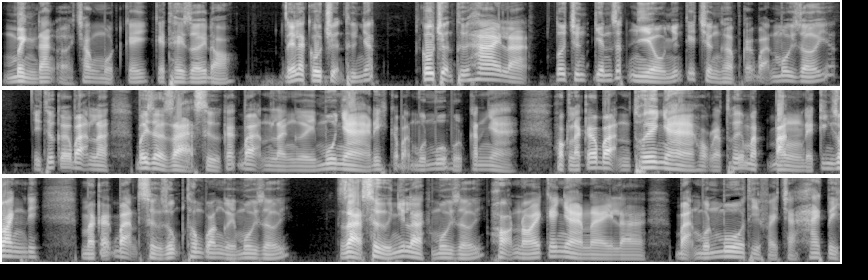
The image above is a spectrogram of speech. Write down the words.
mình đang ở trong một cái cái thế giới đó. Đấy là câu chuyện thứ nhất. Câu chuyện thứ hai là tôi chứng kiến rất nhiều những cái trường hợp các bạn môi giới ấy, thì thưa các bạn là bây giờ giả sử các bạn là người mua nhà đi, các bạn muốn mua một căn nhà hoặc là các bạn thuê nhà hoặc là thuê mặt bằng để kinh doanh đi mà các bạn sử dụng thông qua người môi giới. Giả sử như là môi giới, họ nói cái nhà này là bạn muốn mua thì phải trả 2 tỷ,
